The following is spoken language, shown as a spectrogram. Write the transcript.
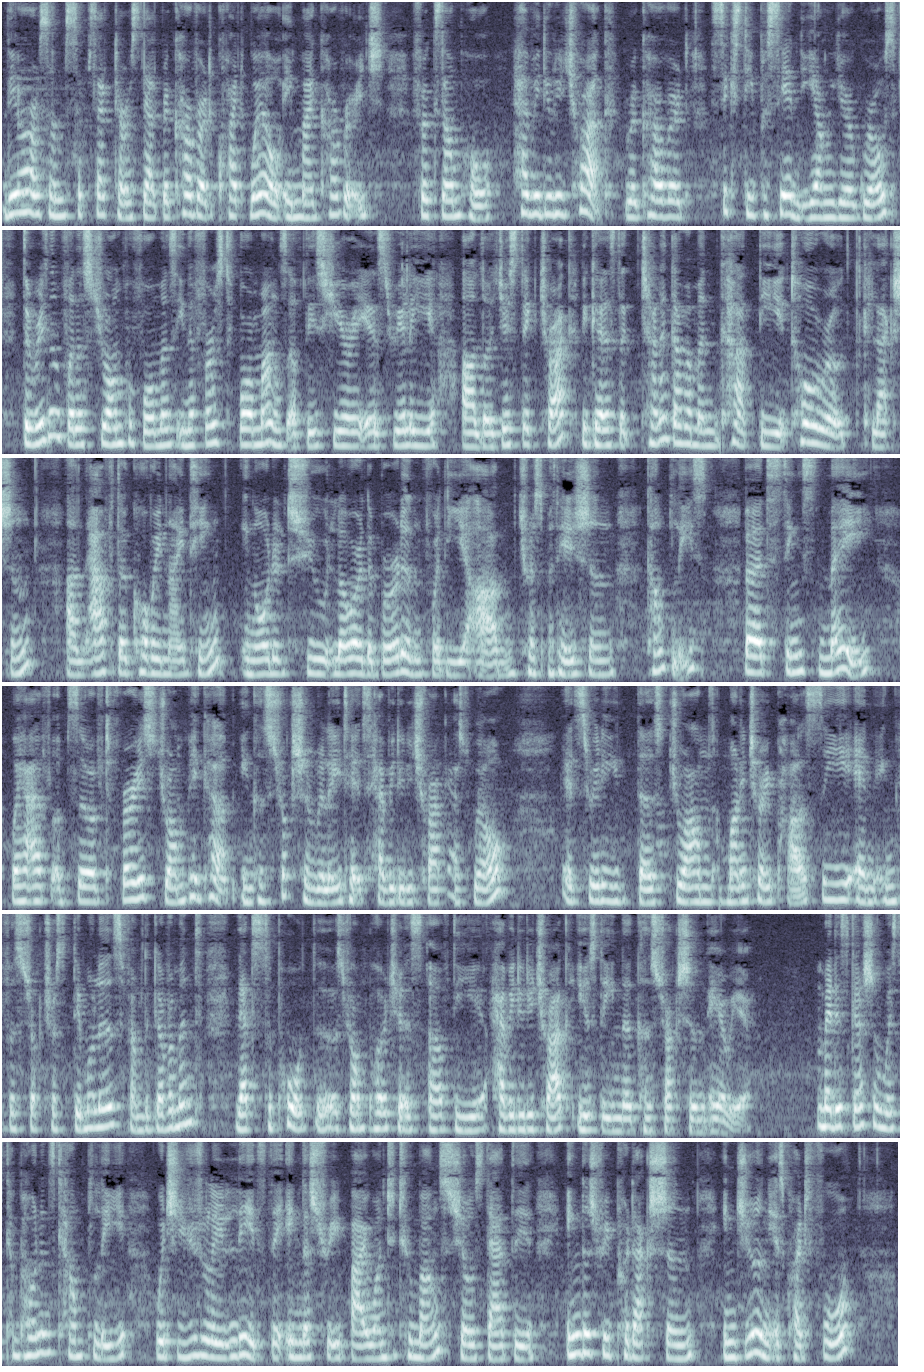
There are some subsectors that recovered quite well in my coverage. For example, heavy duty truck recovered 60% year-on-year growth. The reason for the strong performance in the first four months of this year is really a logistic truck because the China government cut the toll road collection um, after COVID 19 in order to lower the burden for the um, transportation companies. But since May, we have observed very strong pickup in construction related heavy duty truck as well. It's really the strong monetary policy and infrastructure stimulus from the government that support the strong purchase of the heavy duty truck used in the construction area. My discussion with components company, which usually leads the industry by one to two months, shows that the industry production in June is quite full,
